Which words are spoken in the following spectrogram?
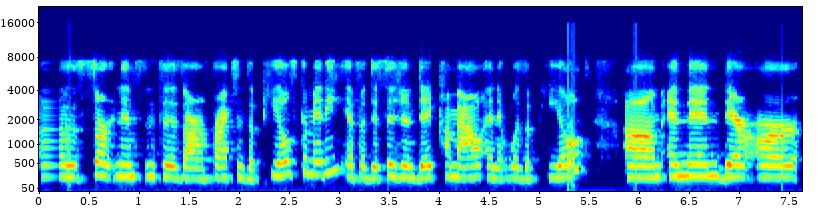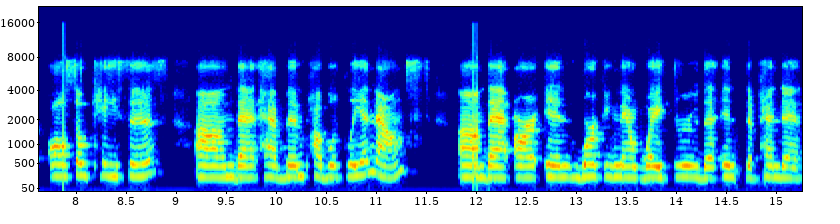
uh, certain instances, our infractions appeals committee, if a decision did come out and it was appealed. Um, and then there are also cases um, that have been publicly announced um, that are in working their way through the independent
